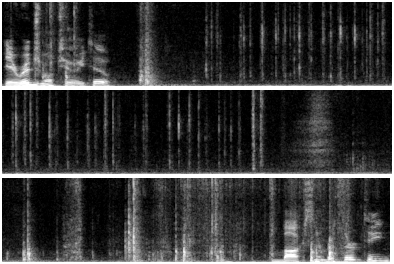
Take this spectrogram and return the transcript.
The original Chewie, too. Box number 13.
